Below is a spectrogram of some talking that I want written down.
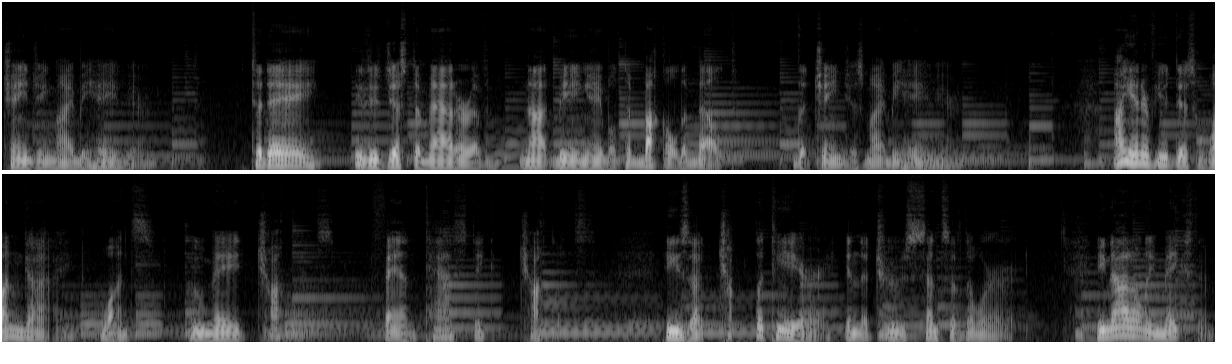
changing my behavior. Today, it is just a matter of not being able to buckle the belt that changes my behavior. I interviewed this one guy once who made chocolates, fantastic chocolates. He's a chocolatier in the true sense of the word. He not only makes them,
